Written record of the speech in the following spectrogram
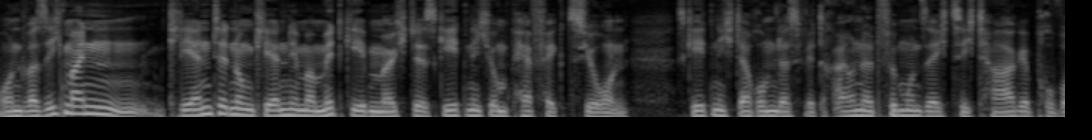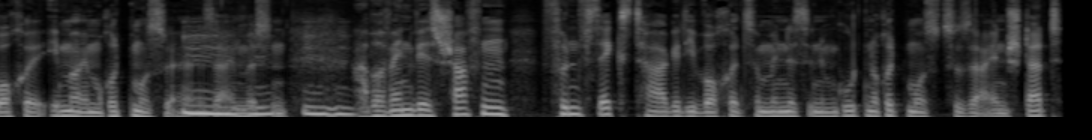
Und was ich meinen Klientinnen und Klienten immer mitgeben möchte, es geht nicht um Perfektion. Es geht nicht darum, dass wir 365 Tage pro Woche immer im Rhythmus äh, mhm, sein müssen. Mhm. Aber wenn wir es schaffen, fünf, sechs Tage die Woche zumindest in einem guten Rhythmus zu sein, statt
